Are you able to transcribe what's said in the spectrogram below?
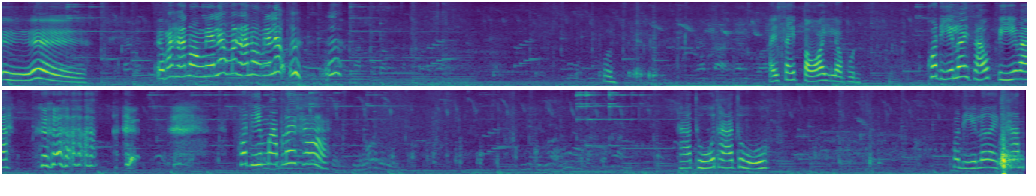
เออเออมาหาน้องเนี่ยแล้วมาหาน้องเนี่ยแล้วเออเออพุ่นไปใส่ต่ออีกแล้วพุ่นพอดีเลยสาวปีว่ะ พอดีมับเลยค่ะทาถูทาถู พอดีเลยขั้น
